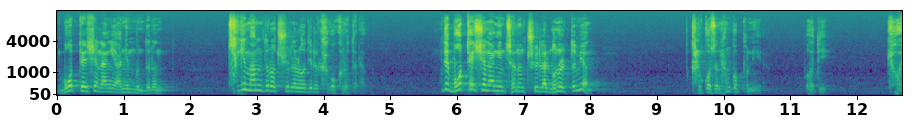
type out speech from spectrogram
모태신앙이 아닌 분들은 자기 마음대로 주일날 어디를 가고 그러더라고. 근데 모태신앙인 저는 주일날 눈을 뜨면 갈 곳은 한 곳뿐이에요. 어디? 교회.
